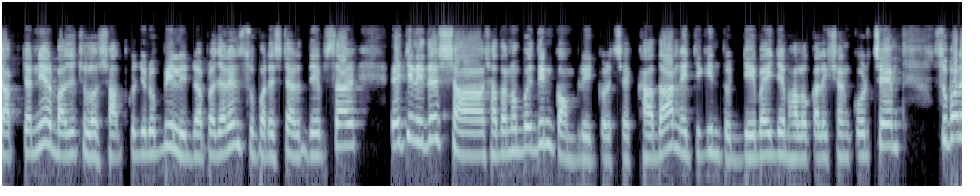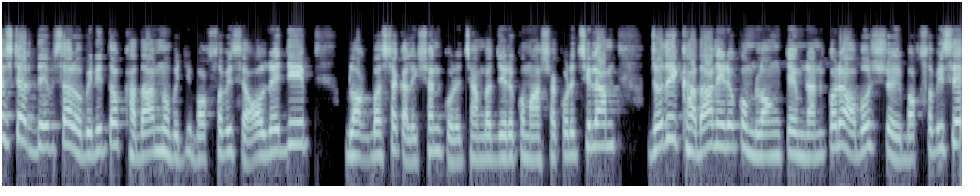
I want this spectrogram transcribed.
চ্যাপ্টার নিয়ে বাজেট ছিল সাত কোটি রুপি। লিডার আপনারা জানেন সুপারস্টার দেব স্যার এটি নিজের সাতানব্বই দিন কমপ্লিট করেছে। খাদান এটি কিন্তু ডে বাই ডে ভালো কালেকশন করছে। সুপারস্টার দেব স্যার অভিনীত খাদান মুভিটি বক্স অফিসে অলরেডি ব্লকবাস্টার কালেকশন করেছে। আমরা যেরকম আশা করেছিলাম, যদি খাদান এরকম লং টাইম রান করে, অবশ্যই বক্স অফিসে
